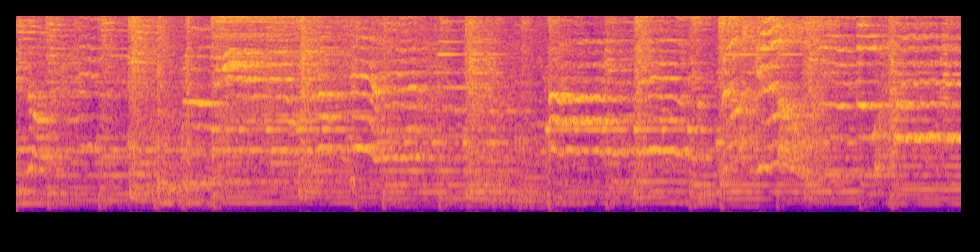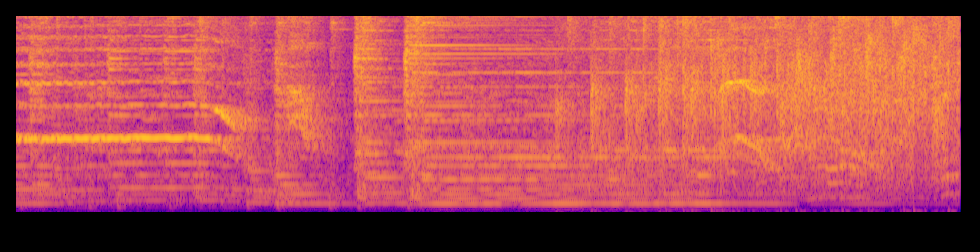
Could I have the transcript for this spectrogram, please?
It's on.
